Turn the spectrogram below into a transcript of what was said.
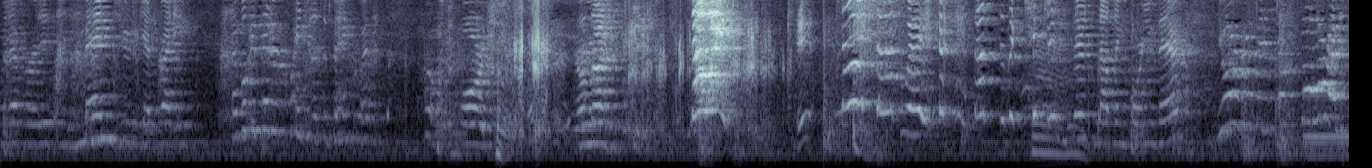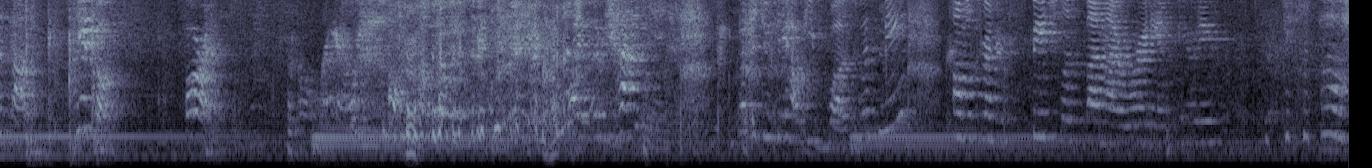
whatever it is you men do to get ready, and we'll get better acquainted at the banquet. I look forward to it. Your Majesty. No, wait! Not that way. That's to the kitchens. There's nothing for you there. Your room is the far end of the palace. Here you go. Far end. Oh, rare. like the cat. But did you see how he was with me? Almost rendered speechless by my radiant beauty. Oh,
